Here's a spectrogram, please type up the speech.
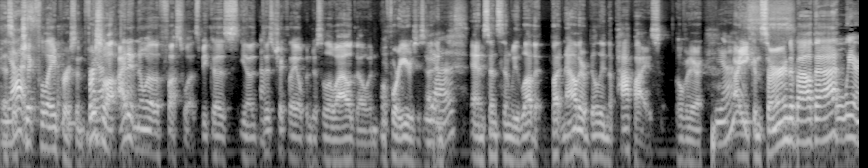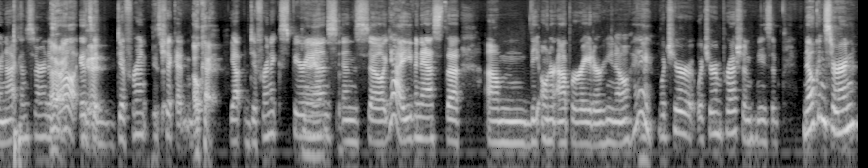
as yes. a Chick Fil A person. First of all, I didn't know what the fuss was because you know oh. this Chick Fil A opened just a little while ago, and well, four years you said, yes. and, and since then we love it. But now they're building the Popeyes over there. Yeah. Are you concerned about that? Well, we are not concerned at all. all. It's Good. a different Is chicken. It? Okay. Yep, different experience. And so, yeah, I even asked the um, the owner operator, you know, hey, what's your what's your impression? He said, no concern.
